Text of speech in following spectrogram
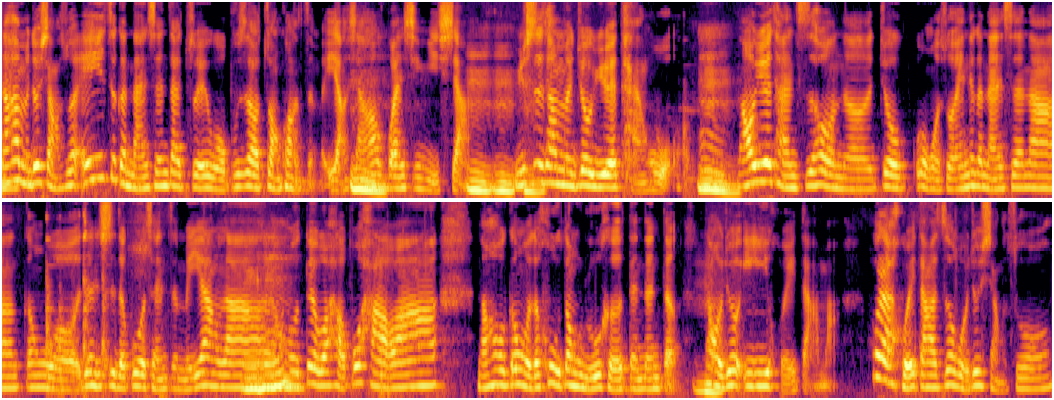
那他们就想说，哎、欸，这个男生在追我，不知道状况怎么样，想要关心一下，嗯嗯，于是他们就约谈我，嗯，然后约谈之后呢，就问我说，哎、欸，那个男生啊，跟我认识的过程怎么样啦？嗯、然后对我。好不好啊？然后跟我的互动如何？等等等，那我就一一回答嘛。后来回答之后，我就想说，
